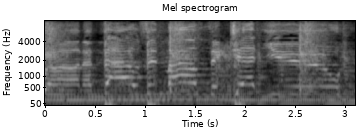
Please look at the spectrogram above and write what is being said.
run a thousand miles to get you.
